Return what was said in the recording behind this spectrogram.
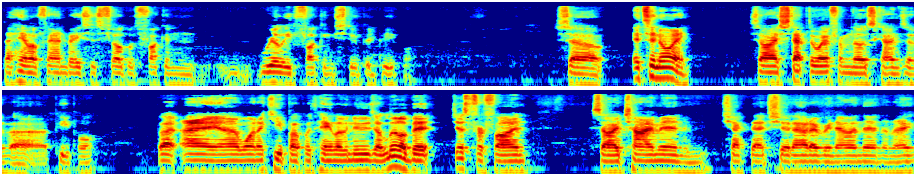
The halo fan base is filled with fucking really fucking stupid people. So it's annoying so I stepped away from those kinds of uh, people. But I uh, want to keep up with Halo news a little bit, just for fun. So I chime in and check that shit out every now and then, and I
